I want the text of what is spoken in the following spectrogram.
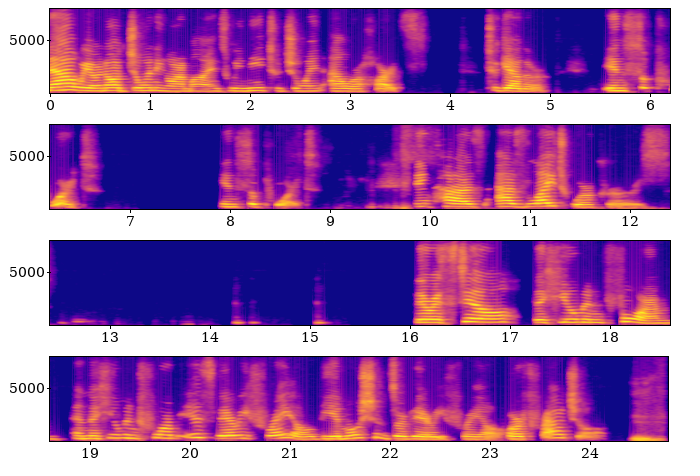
Now we are not joining our minds, we need to join our hearts together in support. In support. Because as light workers, there is still the human form, and the human form is very frail. The emotions are very frail or fragile. Mm.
